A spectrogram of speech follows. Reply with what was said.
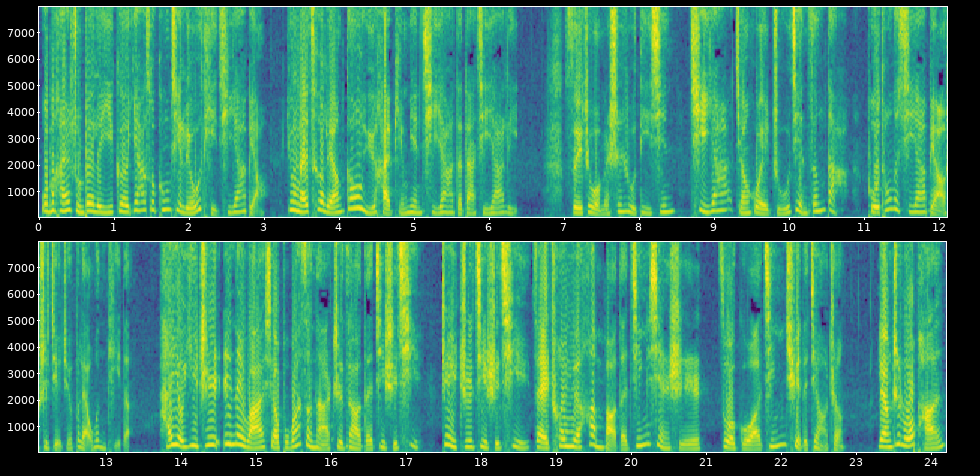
我们还准备了一个压缩空气流体气压表，用来测量高于海平面气压的大气压力。随着我们深入地心，气压将会逐渐增大，普通的气压表是解决不了问题的。还有一只日内瓦小布瓦索纳制造的计时器，这只计时器在穿越汉堡的经线时做过精确的校正。两只罗盘，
